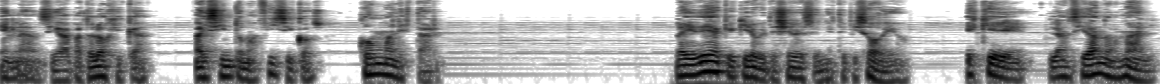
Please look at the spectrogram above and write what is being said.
En la ansiedad patológica hay síntomas físicos con malestar. La idea que quiero que te lleves en este episodio es que la ansiedad normal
